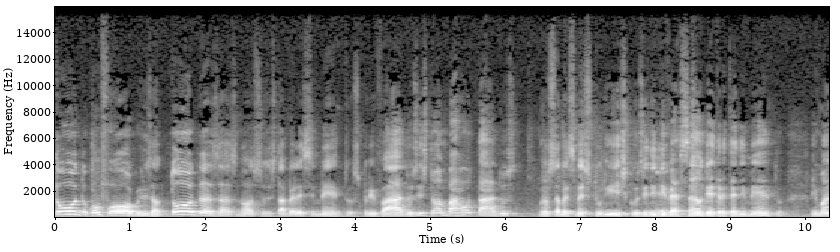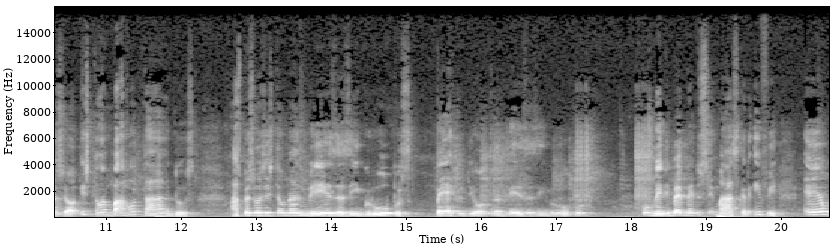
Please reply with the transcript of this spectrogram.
Todo com fogos, exato. Todos os nossos estabelecimentos privados estão abarrotados, os estabelecimentos turísticos e de é. diversão, de entretenimento em Maceió estão abarrotados. As pessoas estão nas mesas, em grupos, perto de outras mesas, em grupo, comendo e bebendo sem máscara. Enfim, é um,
